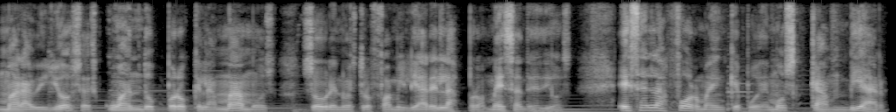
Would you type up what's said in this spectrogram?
maravillosas cuando proclamamos sobre nuestros familiares las promesas de Dios. Esa es la forma en que podemos cambiar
